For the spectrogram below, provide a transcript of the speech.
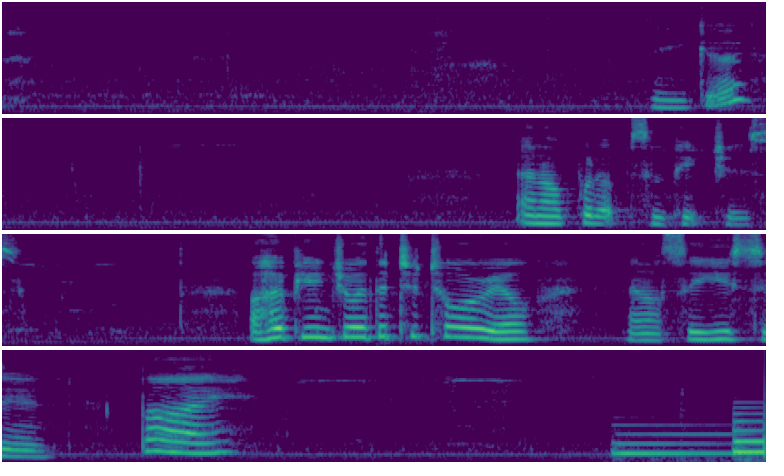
There you go. And I'll put up some pictures. I hope you enjoyed the tutorial and I'll see you soon. Bye! Música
